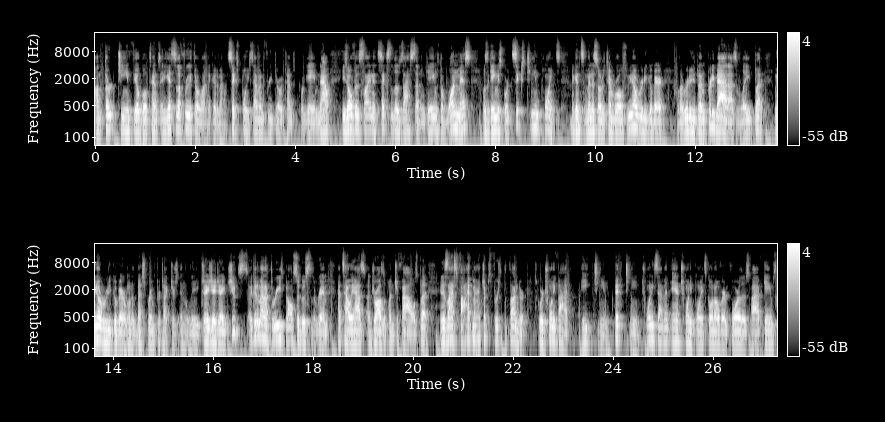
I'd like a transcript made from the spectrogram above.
on 13 field goal attempts. And he gets to the free throw line a good amount, 6.7 free throw attempts per game. Now, he's over this line in six of those last seven games. The one miss was a game he scored 16 points against the Minnesota Timberwolves. We know Rudy Gobert, although Rudy's been pretty bad as of late, but we know Rudy Gobert, one of the best rim protectors in the league. JJJ shoots a good amount of threes, but also goes to the rim. That's how he has a draws a bunch of fouls. But in his last five matchups versus the Thunder, scored 25, 18, 15, 27, and 20 points going over in four of those five games.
